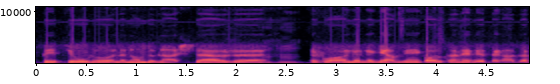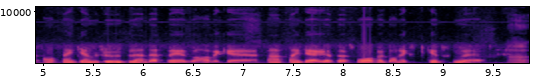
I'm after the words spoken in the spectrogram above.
spéciaux, le nombre de blanchissages. Mm-hmm. le, joueur, le, gardien Cole Connelly s'est rendu à son cinquième jeu blanc de la saison avec 105 arrêts ce soir. Fait qu'on expliquait tout ah.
